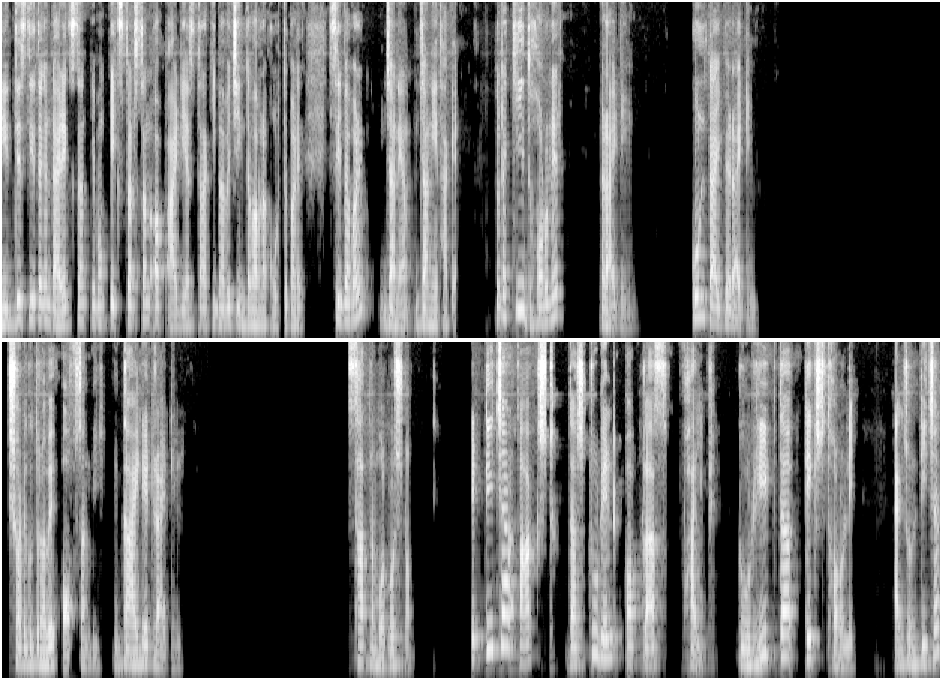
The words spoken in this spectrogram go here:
নির্দেশ দিয়ে থাকেন ডাইরেকশন এবং এক্সপ্রেশন অফ আইডিয়াস তারা কীভাবে চিন্তা ভাবনা করতে পারে সেই ব্যাপারে জানিয়ে জানিয়ে থাকে। তো এটা কি ধরনের রাইটিং কোন টাইপের রাইটিং সঠিক উত্তর হবে অপশন বি গাইডেড রাইটিং সাত নম্বর প্রশ্ন। এ টিচার আক্সড the student of class five to read the text thoroughly একজন টিচার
